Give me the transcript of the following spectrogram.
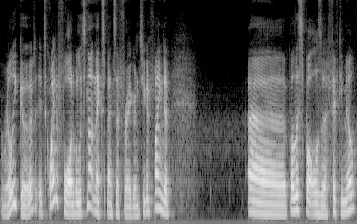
really good. It's quite affordable. It's not an expensive fragrance. You can find it. Uh, well, this bottle is a 50 mil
